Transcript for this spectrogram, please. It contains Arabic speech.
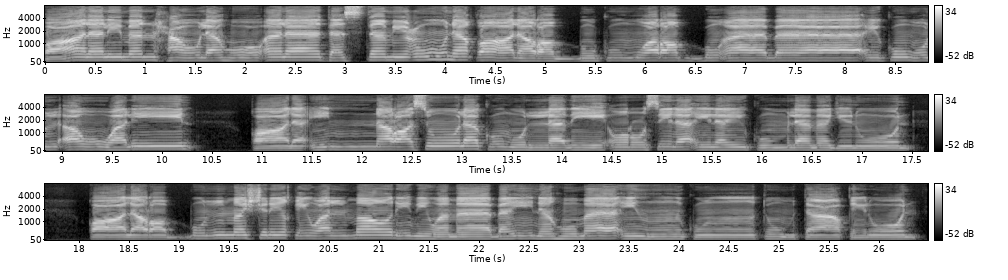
قال لمن حوله ألا تستمعون قال ربكم ورب آبائكم الأولين قال إن رسولكم الذي أرسل إليكم لمجنون قال رب المشرق والمغرب وما بينهما إن كنتم تعقلون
